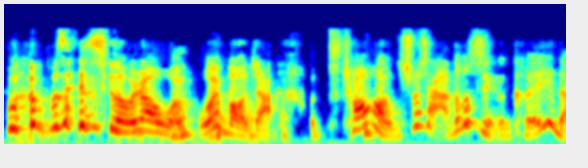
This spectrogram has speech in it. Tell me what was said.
不不在气头上，我不会爆炸，我超好，你说啥都行，可以的。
